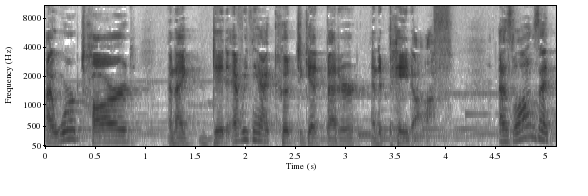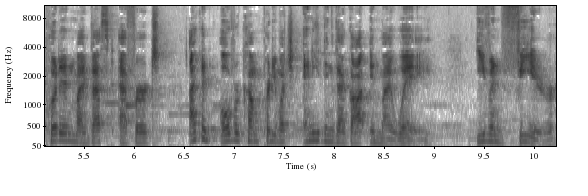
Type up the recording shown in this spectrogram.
I worked hard, and I did everything I could to get better, and it paid off. As long as I put in my best effort, I could overcome pretty much anything that got in my way, even fear.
